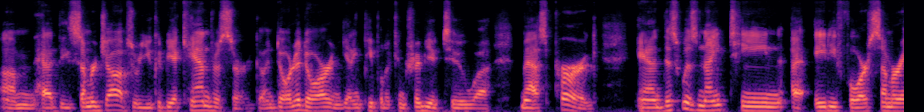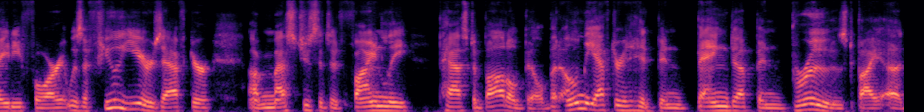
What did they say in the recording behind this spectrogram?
um, had these summer jobs where you could be a canvasser, going door to door and getting people to contribute to uh, MassPIRG. And this was 1984, summer 84. It was a few years after um, Massachusetts had finally passed a bottle bill, but only after it had been banged up and bruised by a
